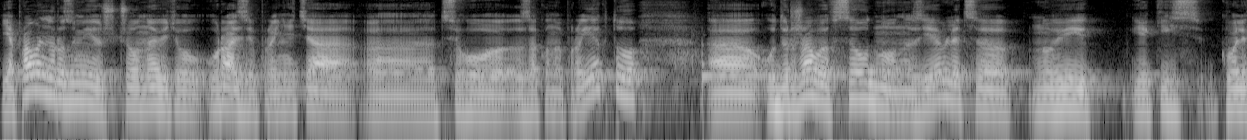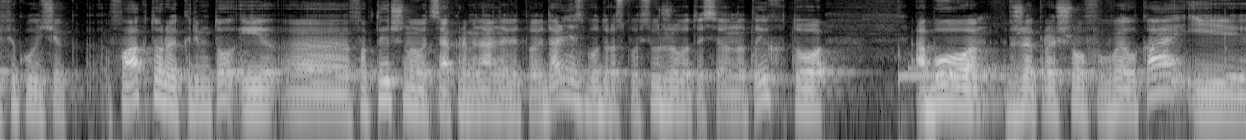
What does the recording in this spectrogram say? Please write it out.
я правильно розумію, що навіть у, разі прийняття цього законопроєкту у держави все одно не з'являться нові якісь кваліфікуючі фактори, крім того, і фактично ця кримінальна відповідальність буде розповсюджуватися на тих, хто або вже пройшов ВЛК і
